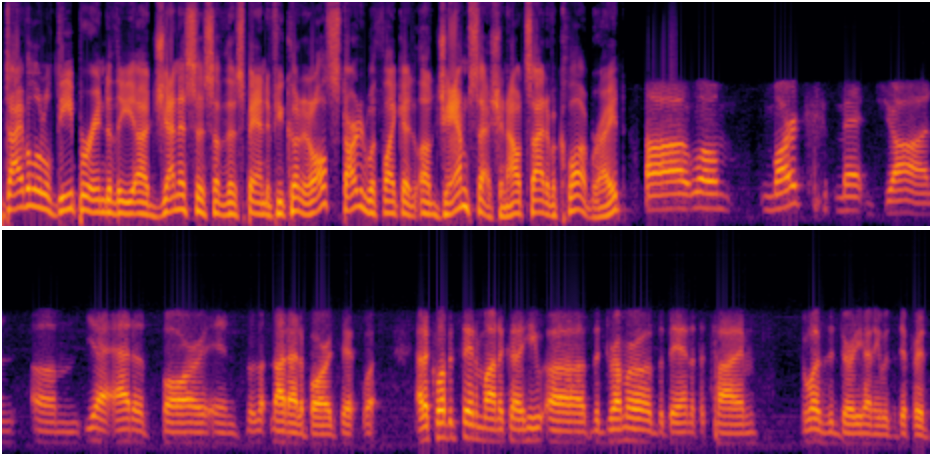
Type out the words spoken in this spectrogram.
dive a little deeper into the uh, genesis of this band, if you could. It all started with like a, a jam session outside of a club, right? Uh, well, Mark met John, um, yeah, at a bar in not at a bar, at, at a club in Santa Monica. He, uh, the drummer of the band at the time, it wasn't Dirty Honey, it was different,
